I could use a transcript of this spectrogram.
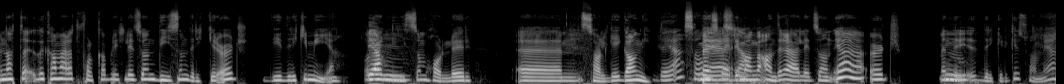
Men at det, det kan være at folk har blitt litt sånn De som drikker Urge, de drikker mye. Og det er de som holder eh, salget i gang. Det er sant. Mens veldig ja. mange andre er litt sånn ja ja, Urge. Men Mm. dri- drikker ikke så mye.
